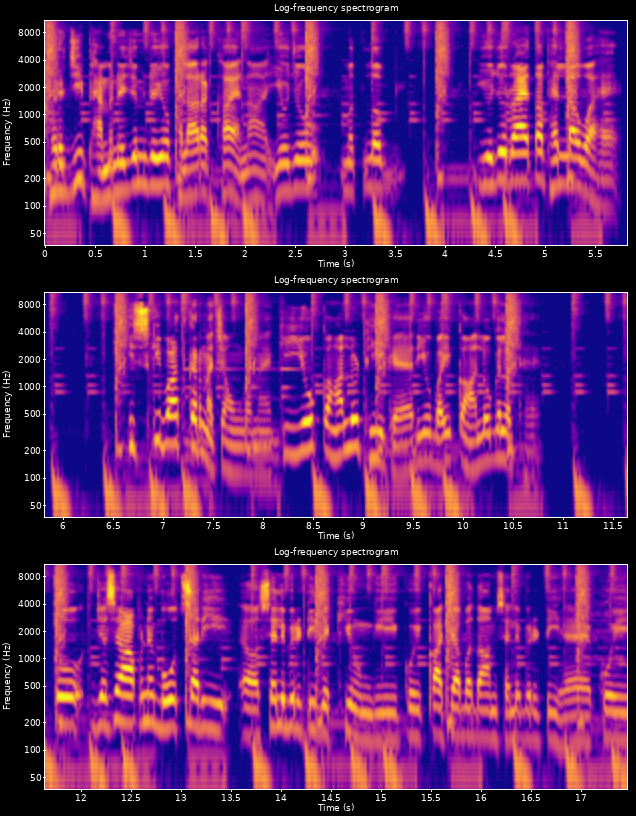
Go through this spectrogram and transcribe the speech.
फर्जी फेमिनिज्म जो ये फैला रखा है ना, ये जो मतलब ये जो रायता फैला हुआ है, इसकी बात करना चाहूँगा मैं कि यो कहाँ लो ठीक है यो भाई कहाँ लो गलत है। तो जैसे आपने बहुत सारी सेलिब्रिटी देखी होंगी, कोई काचा बादाम सेलिब्रिटी है, कोई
